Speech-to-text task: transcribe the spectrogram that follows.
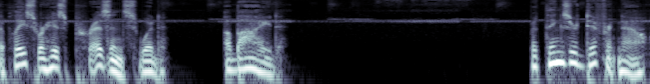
the place where his presence would abide. But things are different now.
